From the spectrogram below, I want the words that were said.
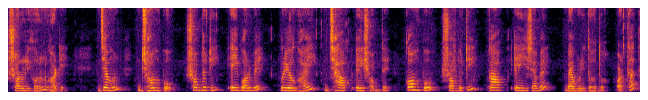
সরলীকরণ ঘটে। যেমন, ঝম্প শব্দটি এই পর্বে প্রয়োগ হয় ঝাপ এই শব্দে। কম্প শব্দটি কাপ এই হিসাবে ব্যবহৃত হতো। অর্থাৎ,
